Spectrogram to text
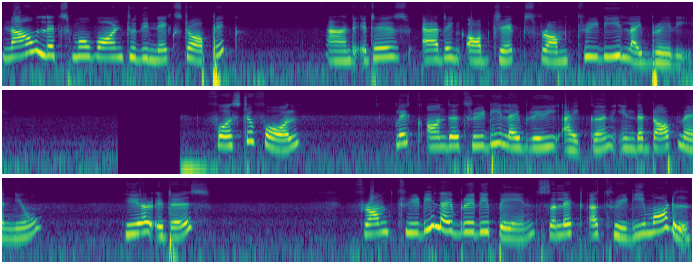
Now let's move on to the next topic. And it is adding objects from 3D library. First of all click on the 3D library icon in the top menu. Here it is. From 3D library pane select a 3D model.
